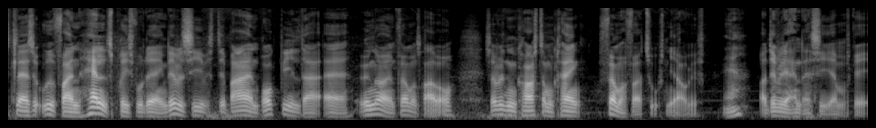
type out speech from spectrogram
S-klasse ud fra en handelsprisvurdering, det vil sige, hvis det bare er en brugtbil, der er yngre end 35 år, så vil den koste omkring 45.000 i afgift. Ja. Og det vil jeg endda sige er måske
